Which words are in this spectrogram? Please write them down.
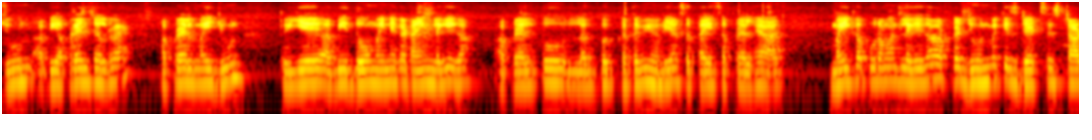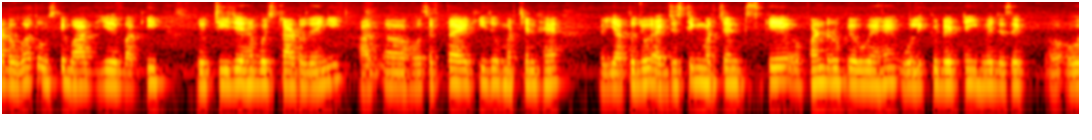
जून, अभी अप्रैल चल रहा है, अप्रैल, मई, जून तो ये अभी दो महीने का टाइम लगेगा। अप्रैल तो लगभग ख़त्म ही हो रही है, सत्ताईस अप्रैल है आज। मई का पूरा मंथ लगेगा और फिर जून में किस डेट से स्टार्ट होगा तो उसके बाद ये बाकी जो चीज़ें हैं वो स्टार्ट हो जाएँगी। हो सकता है कि जो मर्चेंट हैं, या तो जो एग्जिस्टिंग मर्चेंट्स के फंड रुके हुए हैं, वो लिक्विडेट नहीं हुए, जैसे ओ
